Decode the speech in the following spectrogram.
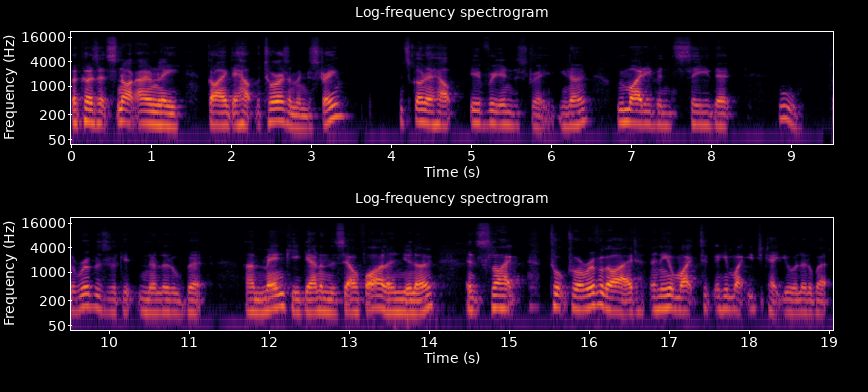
Because it's not only going to help the tourism industry, it's going to help every industry, you know. We might even see that, ooh, the rivers are getting a little bit um, manky down in the South Island, you know. It's like talk to a river guide, and he might t- he might educate you a little bit.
